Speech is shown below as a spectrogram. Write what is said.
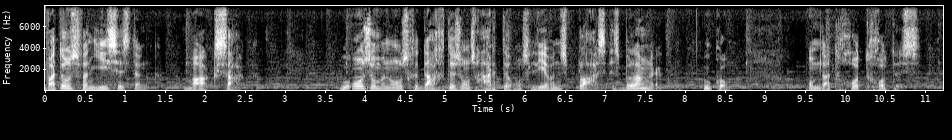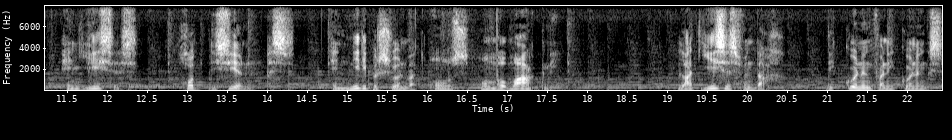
Wat ons van Jesus dink, maak saak. Hoe ons hom in ons gedagtes, ons harte, ons lewens plaas, is belangrik. Hoekom? Omdat God God is en Jesus God die Seun is en nie die persoon wat ons hom wil maak nie. Laat Jesus vandag die koning van die konings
